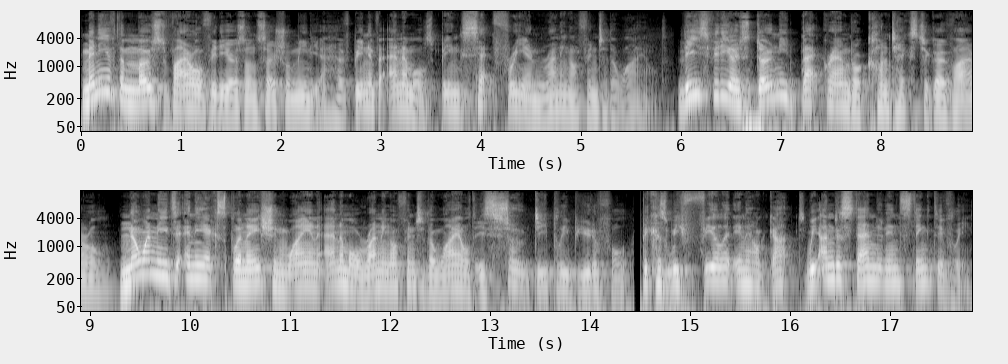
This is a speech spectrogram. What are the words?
Many of the most viral videos on social media have been of animals being set free and running off into the wild. These videos don't need background or context to go viral. No one needs any explanation why an animal running off into the wild is so deeply beautiful because we feel it in our gut. We understand it instinctively.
